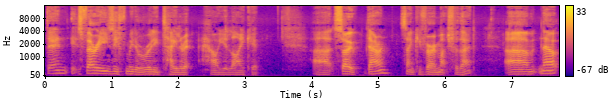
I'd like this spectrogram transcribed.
then it's very easy for me to really tailor it how you like it. Uh, so Darren, thank you very much for that. Um, now,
